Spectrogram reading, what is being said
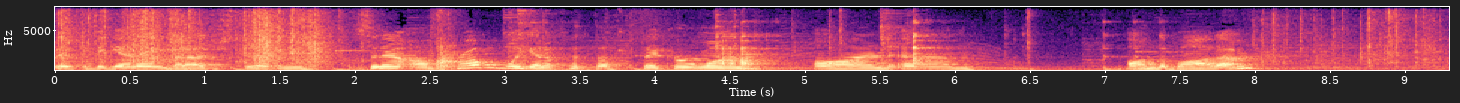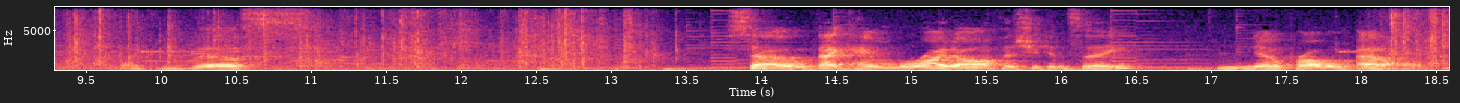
at the beginning, but I just didn't. So now I'm probably gonna put the thicker one on, um, on the bottom, like this. So that came right off, as you can see. No problem at all.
